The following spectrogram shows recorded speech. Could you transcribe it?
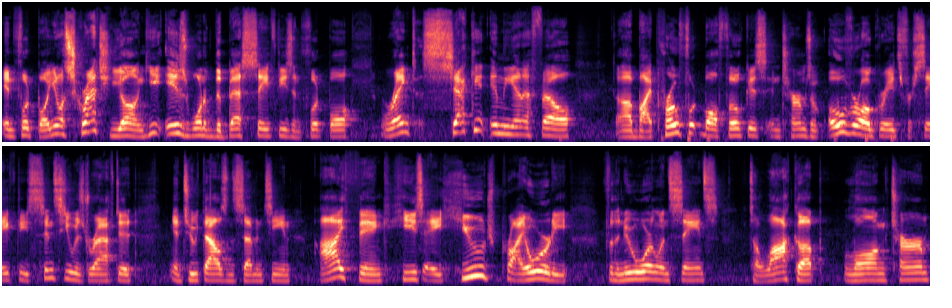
in football. You know, Scratch Young, he is one of the best safeties in football, ranked second in the NFL uh, by Pro Football Focus in terms of overall grades for safeties since he was drafted in 2017. I think he's a huge priority for the New Orleans Saints to lock up long term.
